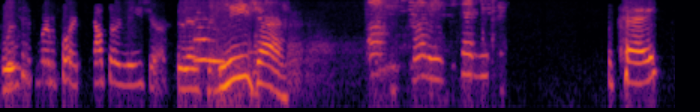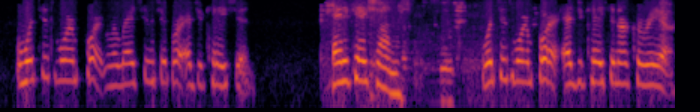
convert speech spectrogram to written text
Which is more important, health or leisure? Leisure. Mommy, can you Okay. Which is more important, relationship or education? Education. Which is more important, education or career?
